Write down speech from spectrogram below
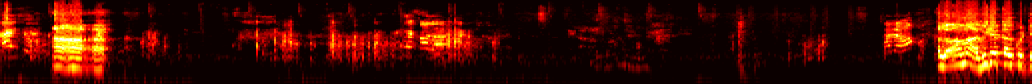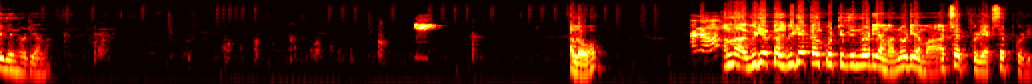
ಆಯ್ತು. ಆ, ಆ, ಆ. ಹಲೋ ಅಮ್ಮ ವಿಡಿಯೋ ಕಾಲ್ ಕೊಟ್ಟಿದ್ದೀನಿ ನೋಡಿ ಅಮ್ಮ. ಹಲೋ ಅಮ್ಮ ವಿಡಿಯೋ ಕಾಲ್ ವಿಡಿಯೋ ಕಾಲ್ ಕೊಟ್ಟಿದ್ದೀನಿ ನೋಡಿ ಅಮ್ಮ ನೋಡಿ ಅಮ್ಮ ಅಕ್ಸೆಪ್ಟ್ ಕೊಡಿ ಅಕ್ಸೆಪ್ಟ್ ಕೊಡಿ.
